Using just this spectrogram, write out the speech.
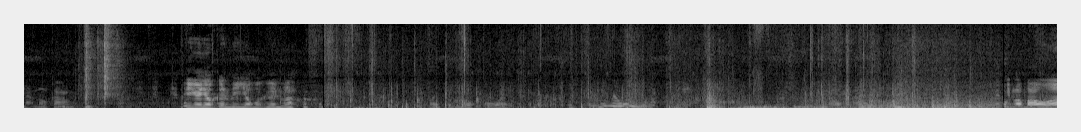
หนักนอกกลาง พี่ก็ยกขึ้นพี่ยกมาขึ้นวะไปถึงนกกล้วยไม่เน่าอยู่คิดว่าเบาเหรอ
